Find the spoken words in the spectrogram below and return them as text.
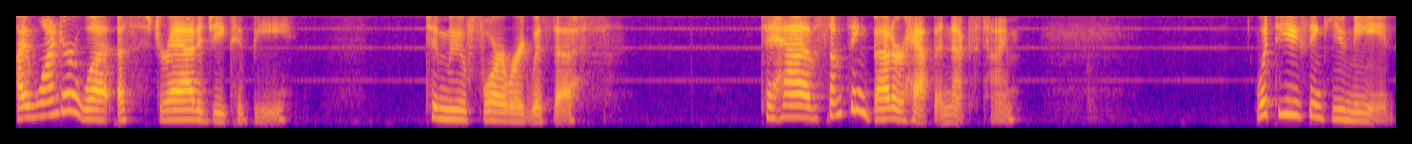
I wonder what a strategy could be to move forward with this, to have something better happen next time. What do you think you need?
